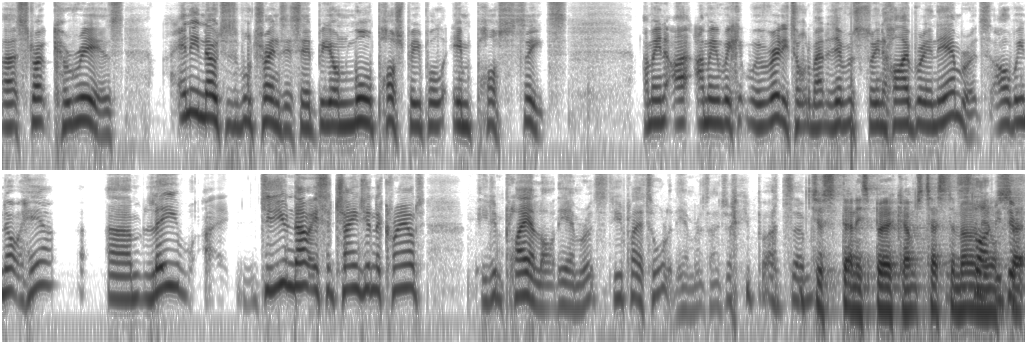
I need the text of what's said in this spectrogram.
uh, stroke careers? Any noticeable trends, it said, beyond more posh people in posh seats? I mean, I, I mean, we, we're really talking about the difference between Highbury and the Emirates. Are we not here? Um, Lee, did you notice a change in the crowd? He didn't play a lot at the Emirates. Did you play at all at the Emirates, actually? But um, Just Dennis Bergkamp's testimonial set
